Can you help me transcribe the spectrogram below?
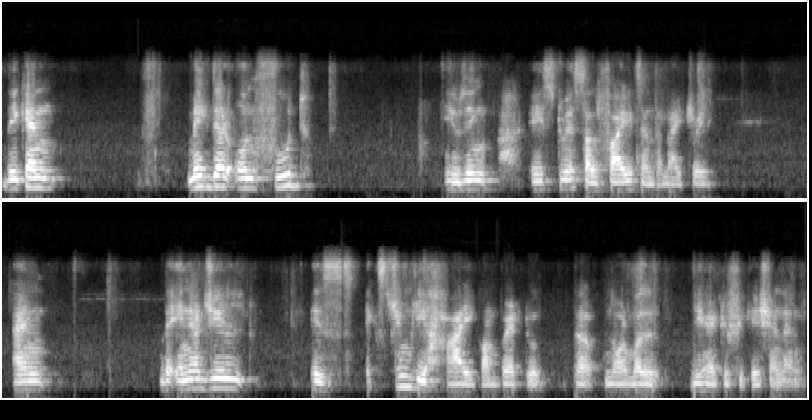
they can make their own food using H2S sulfides and the nitrate. And the energy is extremely high compared to the normal denitrification and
